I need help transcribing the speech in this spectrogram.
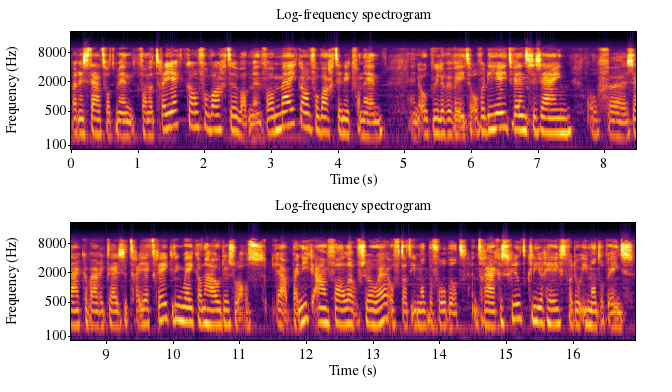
Waarin staat wat men van het traject kan verwachten, wat men van mij kan verwachten en ik van hen. En ook willen we weten of er dieetwensen zijn of uh, zaken waar ik tijdens het traject rekening mee kan houden, zoals ja, paniekaanvallen of zo. Hè? Of dat iemand bijvoorbeeld een trage schildklier heeft, waardoor iemand opeens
